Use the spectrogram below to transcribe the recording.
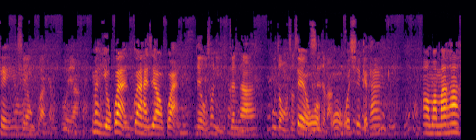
对，不是用灌，对呀。那有罐，罐还是要罐？对，我说你跟他互动的时候是用吃的嘛。我我是给他，哦，妈妈哈，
